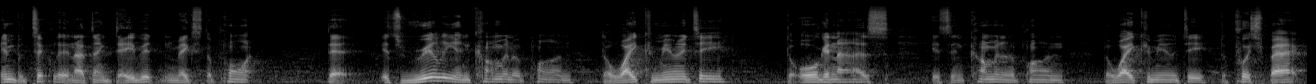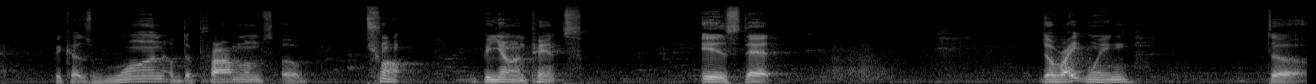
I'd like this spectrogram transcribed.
in particular, and I think David makes the point that it's really incumbent upon the white community to organize. It's incumbent upon the white community to push back because one of the problems of Trump beyond Pence is that the right wing, the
